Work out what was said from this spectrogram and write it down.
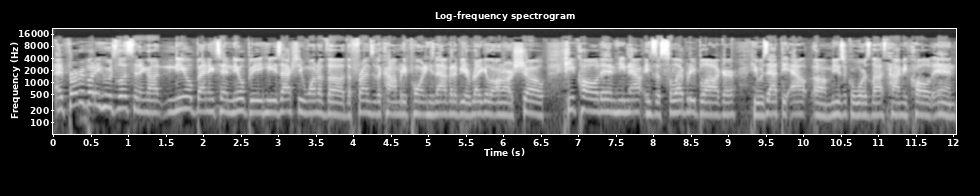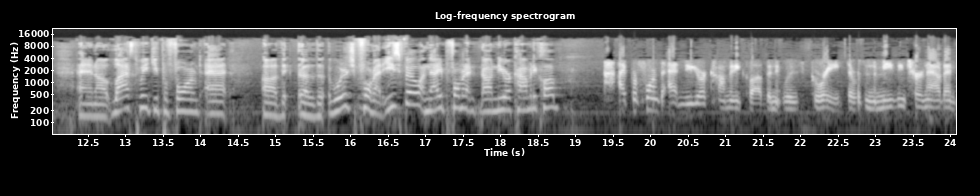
And for everybody who's listening, uh, Neal Bennington, Neal B, he's actually one of the, the friends of the Comedy Point. He's now going to be a regular on our show. He called in. He now he's a celebrity blogger. He was at the Out uh, Music Awards last time he called in, and uh, last week you performed at uh, the, uh, the where did you perform at Eastville, and now you're performing at uh, New York Comedy Club. I performed at New York Comedy Club, and it was great. There was an amazing turnout, and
